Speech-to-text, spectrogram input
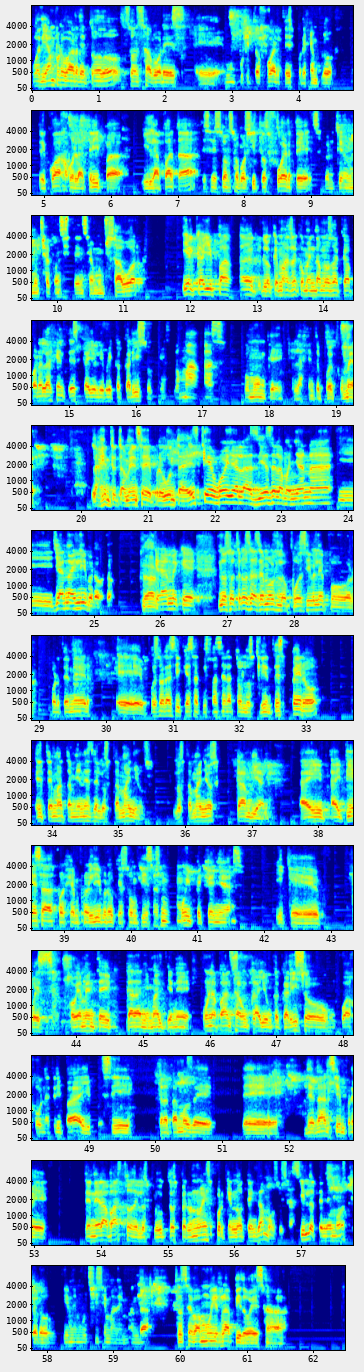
podían probar de todo, son sabores eh, un poquito fuertes, por ejemplo, el cuajo, la tripa y la pata, son saborcitos fuertes, pero tienen mucha consistencia, mucho sabor. Y el callo y pata, lo que más recomendamos acá para la gente es callo libre y cacarizo, que es lo más común que, que la gente puede comer. La gente también se pregunta, es que voy a las 10 de la mañana y ya no hay libro, ¿no? Claro. Créanme que nosotros hacemos lo posible por, por tener, eh, pues ahora sí que satisfacer a todos los clientes, pero el tema también es de los tamaños. Los tamaños cambian. Hay, hay piezas, por ejemplo, el libro, que son piezas muy pequeñas y que, pues, obviamente cada animal tiene una panza, un callo, un cacarizo, un cuajo, una tripa, y pues sí, tratamos de, dar siempre tener abasto de los productos, pero no es porque no tengamos, o sea, sí lo tenemos, pero tiene muchísima demanda, entonces va muy rápido esa,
